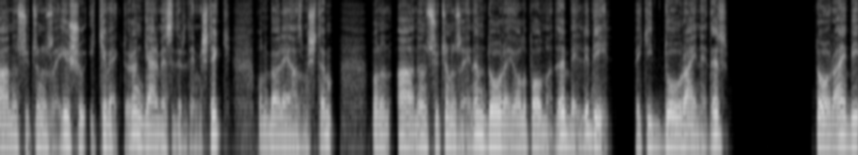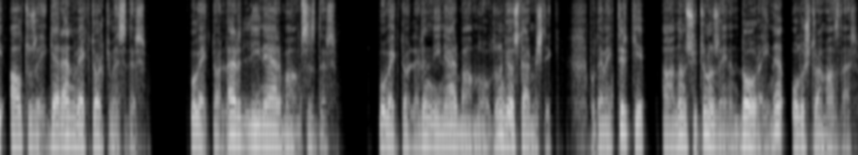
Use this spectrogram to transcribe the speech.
A'nın sütun uzayı şu iki vektörün germesidir demiştik. Bunu böyle yazmıştım. Bunun a'nın sütun uzayının doğrayı olup olmadığı belli değil. Peki doğray nedir? Doğray bir alt uzayı geren vektör kümesidir. Bu vektörler lineer bağımsızdır. Bu vektörlerin lineer bağımlı olduğunu göstermiştik. Bu demektir ki, a'nın sütun uzayının doğrayını oluşturamazlar.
